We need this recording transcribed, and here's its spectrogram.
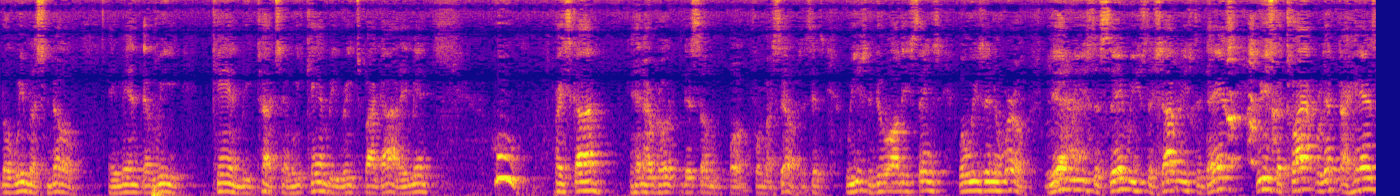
But we must know, amen, that we can be touched and we can be reached by God. Amen. Whoo! Praise God. And I wrote this um, for, myself. It says, we used to do all these things when we was in the world. Yeah, we used to sing, we used to shout, we used to dance, we used to clap, lift our hands,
